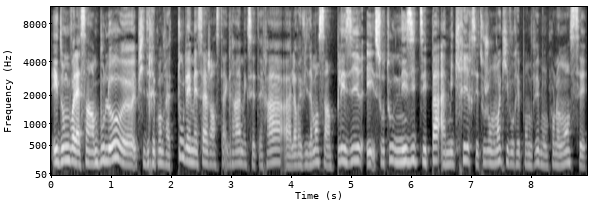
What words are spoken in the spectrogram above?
Et donc voilà, c'est un boulot, euh, et puis de répondre à tous les messages Instagram, etc. Alors évidemment, c'est un plaisir, et surtout, n'hésitez pas à m'écrire, c'est toujours moi qui vous répondrai. Bon, pour le moment, c'est...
